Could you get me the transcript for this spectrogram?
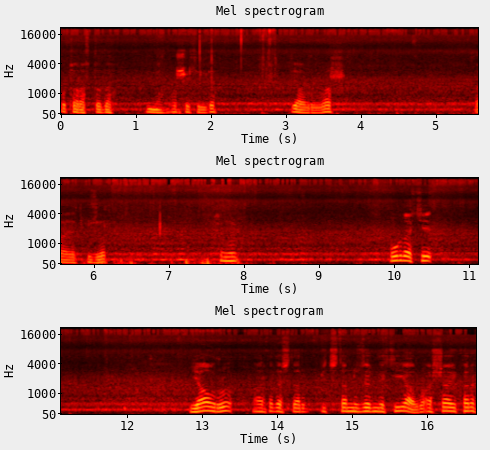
Bu tarafta da yine o şekilde yavru var. Gayet güzel. Şimdi buradaki yavru arkadaşlar bir çıtanın üzerindeki yavru aşağı yukarı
